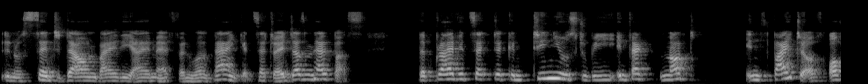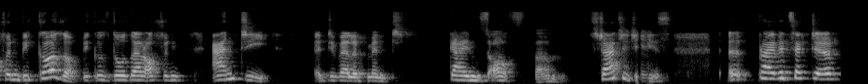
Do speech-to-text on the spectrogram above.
you know, sent down by the IMF and World Bank, etc. It doesn't help us the private sector continues to be, in fact, not in spite of, often because of, because those are often anti-development kinds of um, strategies, uh, private sector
